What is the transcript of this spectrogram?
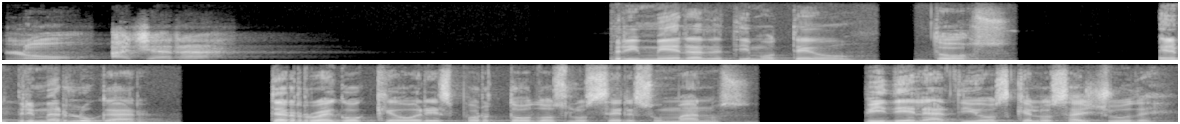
lo hallará? Primera de Timoteo 2. En primer lugar, te ruego que ores por todos los seres humanos. Pídele a Dios que los ayude.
